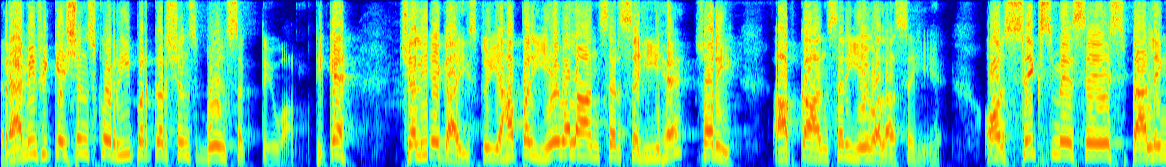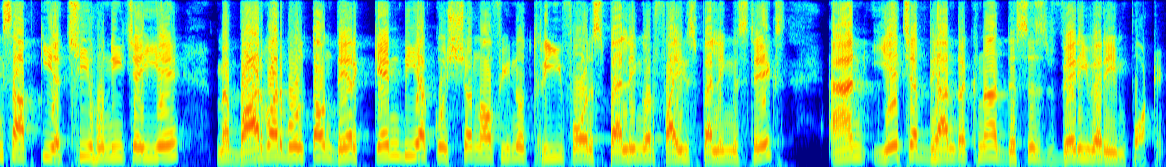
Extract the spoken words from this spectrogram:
रैमिफिकेशंस को रिपरकर्शंस बोल सकते हो आप, ठीक है? चलिए गाइस तो यहाँ पर ये वाला आंसर सही है। सॉरी आपका आंसर ये वाला सही है। और सिक्स में से स्पेलिंग्स आपकी अच्छी होनी चाहिए। मैं बार बार बोलता हूँ there can be a question of you know three four spelling और फाइव स्पेलिंग मिस्टेक्स एंड ये जब ध्यान रखना this is very very important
